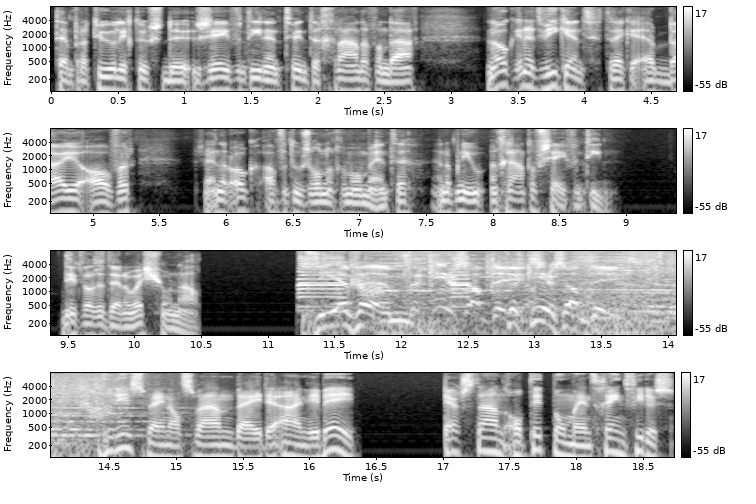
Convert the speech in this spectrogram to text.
Temperatuur ligt tussen de 17 en 20 graden vandaag. En ook in het weekend trekken er buien over. Zijn er ook af en toe zonnige momenten en opnieuw een graad of 17. Dit was het NOS Journaal. ZFM, verkeersupdate. verkeersupdate. Er is Wijnand Zwaan bij de ANWB. Er staan op dit moment geen files.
